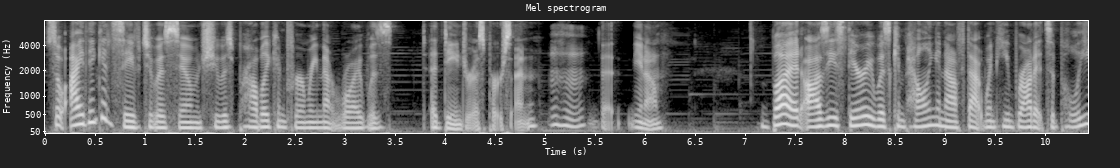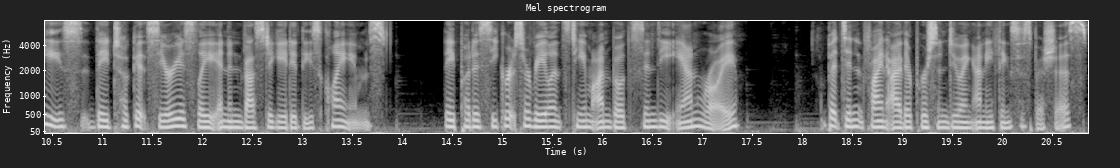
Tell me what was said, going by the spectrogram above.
So I think it's safe to assume she was probably confirming that Roy was a dangerous person Mm-hmm. that you know but Ozzy's theory was compelling enough that when he brought it to police, they took it seriously and investigated these claims. They put a secret surveillance team on both Cindy and Roy, but didn't find either person doing anything suspicious.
